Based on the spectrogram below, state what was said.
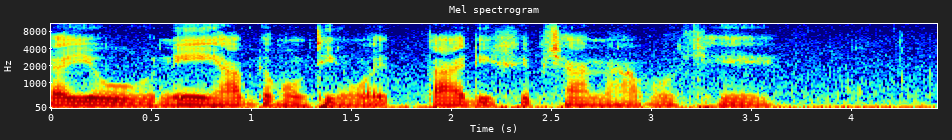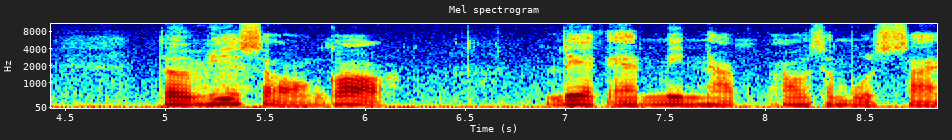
จะอยู่นี่ครับ เดี๋ยวผมทิ้งไว้ใต้ description นะครับ โอเค เติมที่ 2 ก็เรียกแอดมินครับ เอาสมุดใส่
